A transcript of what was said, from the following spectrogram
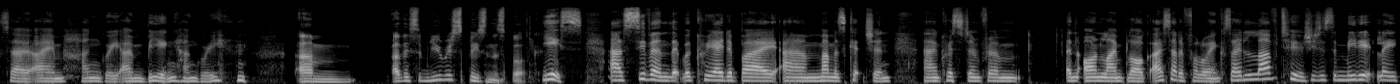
So I am hungry. I'm being hungry. um. Are there some new recipes in this book? Yes, uh, seven that were created by um, Mama's Kitchen, uh, Kristen from an online blog I started following because I loved her. She just immediately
